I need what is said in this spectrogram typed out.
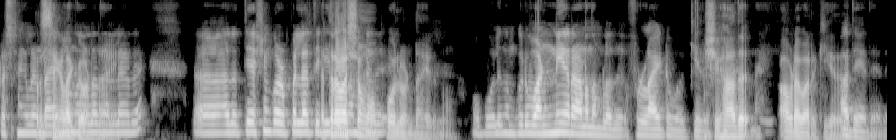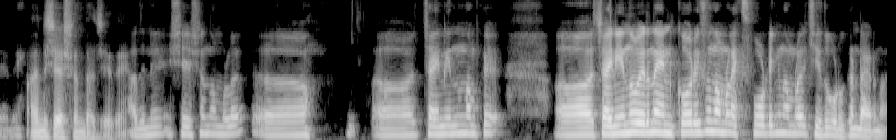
പ്രശ്നങ്ങൾ ഉണ്ടായിരുന്നുള്ളതല്ലാതെ അത് അത്യാവശ്യം കുഴപ്പമില്ലാത്ത എത്ര വർഷം ഒപ്പോലും ഉണ്ടായിരുന്നു? ഒപ്പോലും നമുക്കൊരു വൺ ഇയർ ആണ് നമ്മളത് ഫുൾ ആയിട്ട് വർക്ക് ചെയ്തത്. ഷിഹാദ് അവിടെ വർക്ക് ചെയ്തത്. അതെ അതെ അതെ അതെ. അതിനുശേഷം എന്താ ചെയ്തത് അതിനുശേഷം നമ്മൾ ചൈനയിൽ നിന്ന് നമുക്ക് ചൈനയിൽ നിന്ന് വരുന്ന എൻക്വയറീസ് നമ്മൾ എക്സ്പോർട്ടിങ് നമ്മൾ ചെയ്ത് കൊടുക്കണ്ടായിരുന്നു.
